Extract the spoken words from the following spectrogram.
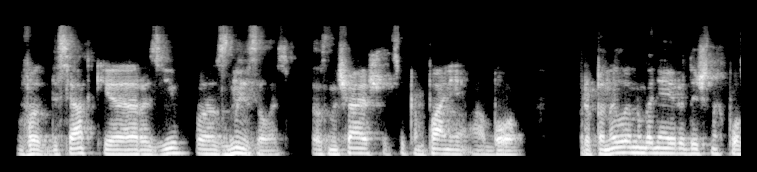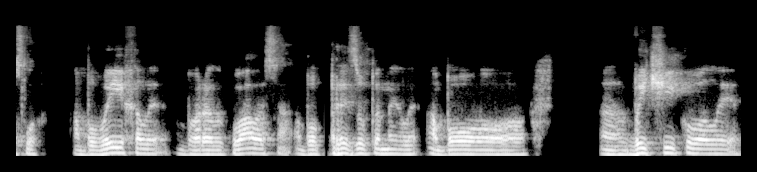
в десятки разів е, знизилась. Це означає, що ці компанії або припинили надання юридичних послуг, або виїхали, або релокувалися, або призупинили, або е, вичікували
